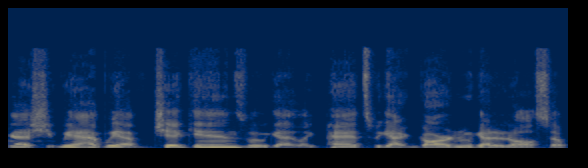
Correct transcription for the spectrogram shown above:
yeah, she, we have we have chickens, we got like pets, we got garden, we got it all. So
